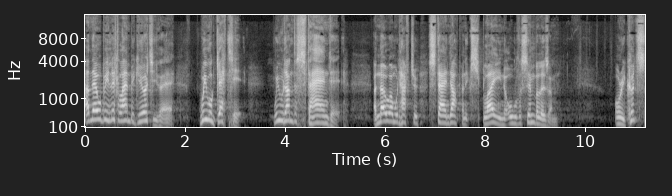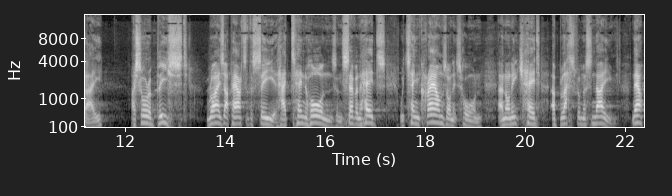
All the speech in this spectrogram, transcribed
and there will be little ambiguity there. We will get it, we would understand it, and no one would have to stand up and explain all the symbolism. Or he could say, I saw a beast rise up out of the sea. It had ten horns and seven heads with ten crowns on its horn, and on each head a blasphemous name. Now,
